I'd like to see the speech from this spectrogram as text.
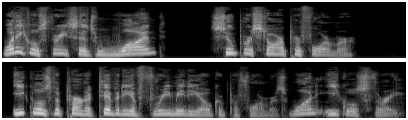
One equals three says one superstar performer equals the productivity of three mediocre performers. One equals three.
